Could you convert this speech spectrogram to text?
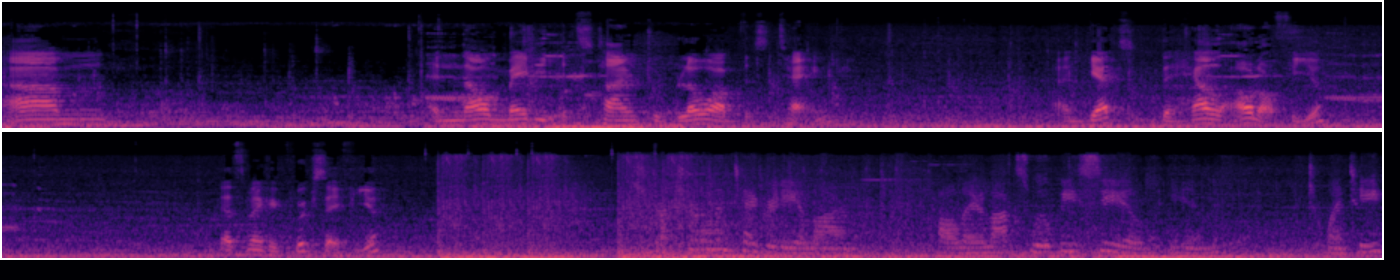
Um, and now maybe it's time to blow up this tank and get the hell out of here. Let's make a quick save here. Structural integrity alarm. All airlocks will be sealed in 20,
